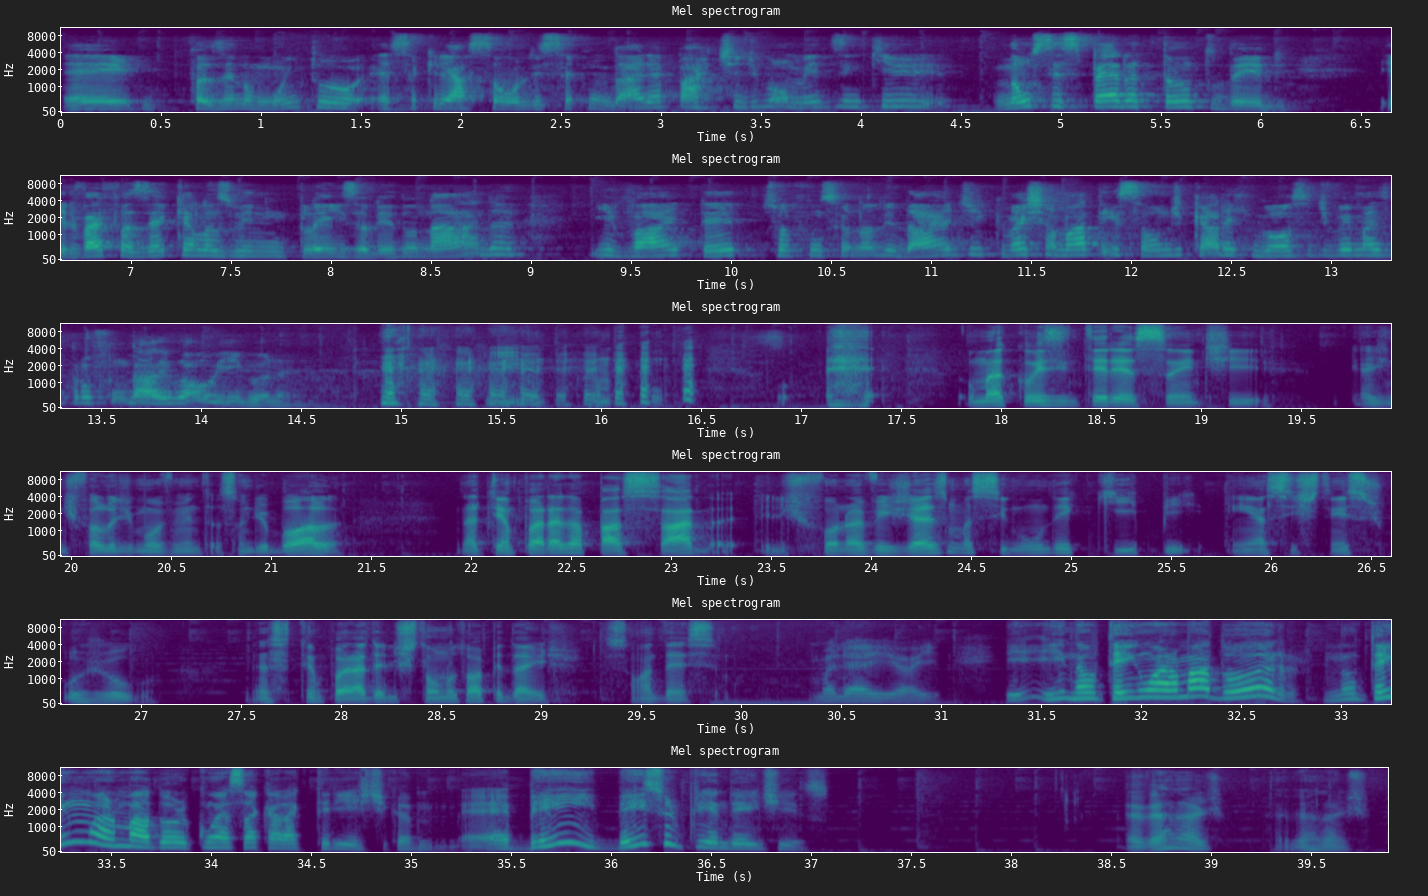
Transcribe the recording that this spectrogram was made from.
é, fazendo muito essa criação ali secundária a partir de momentos em que não se espera tanto dele. Ele vai fazer aquelas winning plays ali do nada e vai ter sua funcionalidade que vai chamar a atenção de cara que gosta de ver mais aprofundado igual o Igor, né? Uma coisa interessante, a gente falou de movimentação de bola. Na temporada passada, eles foram a 22ª equipe em assistências por jogo. Nessa temporada, eles estão no top 10. São a décima. Olha aí, ó. E, e não tem um armador. Não tem um armador com essa característica. É bem, bem surpreendente isso. É verdade, é verdade.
